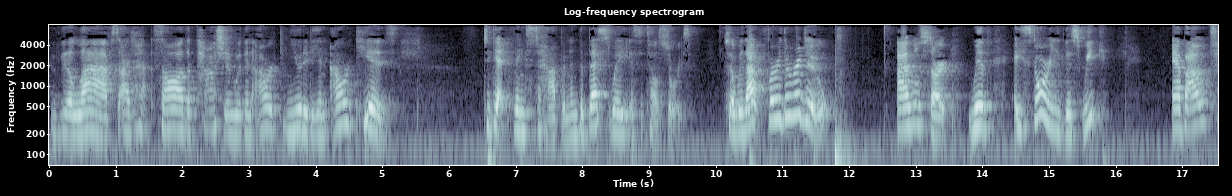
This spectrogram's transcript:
the laughs, I've ha- saw the passion within our community and our kids to get things to happen, and the best way is to tell stories. So, without further ado, I will start with a story this week about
